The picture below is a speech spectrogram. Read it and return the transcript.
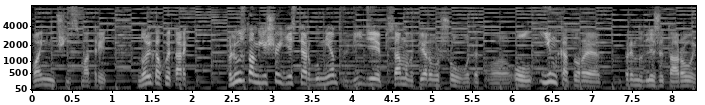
вонючий смотреть, но и какой-то архив. Плюс там еще есть аргумент в виде самого первого шоу, вот этого All In, которое принадлежит ROH.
